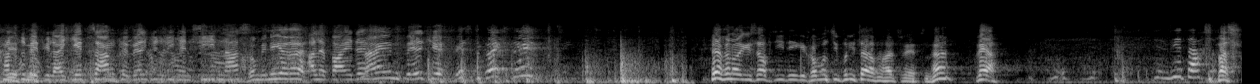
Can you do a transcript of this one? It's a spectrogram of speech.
Kannst du mir vielleicht jetzt sagen, für welche du dich entschieden hast? Nominiere. Alle beide? Nein. Welche? Willst du gleich sehen? Wer von euch ist auf die Idee gekommen, uns die Polizei auf den Hals zu hetzen? Hä? Wer? Wir dachten, Was?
